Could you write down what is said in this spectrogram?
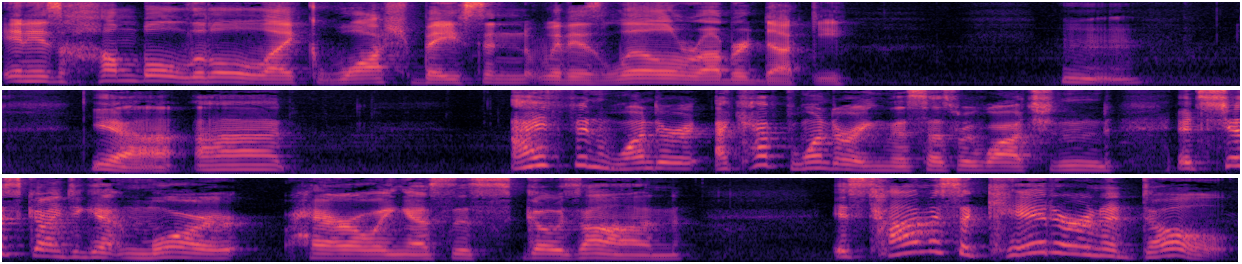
in his humble little like wash basin with his little rubber ducky. Hmm. Yeah, uh I've been wondering I kept wondering this as we watched and it's just going to get more harrowing as this goes on. Is Thomas a kid or an adult?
